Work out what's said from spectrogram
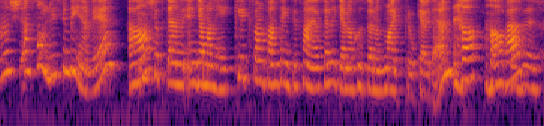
Han, han sålde ju sin BMW. Ja. Han köpte en, en gammal häck liksom, för han tänkte fan jag kan lika gärna skjutsa runt majskrokar i den. Ja, ja precis.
